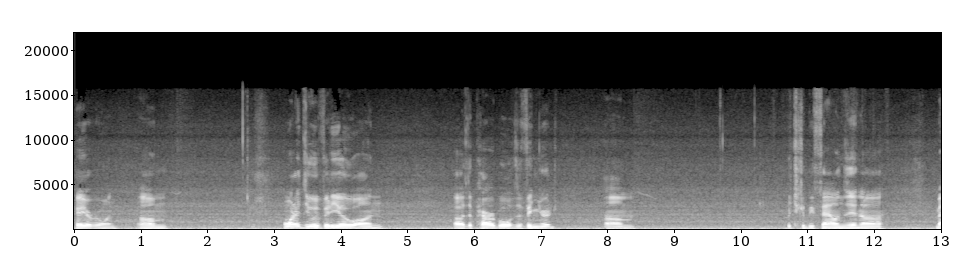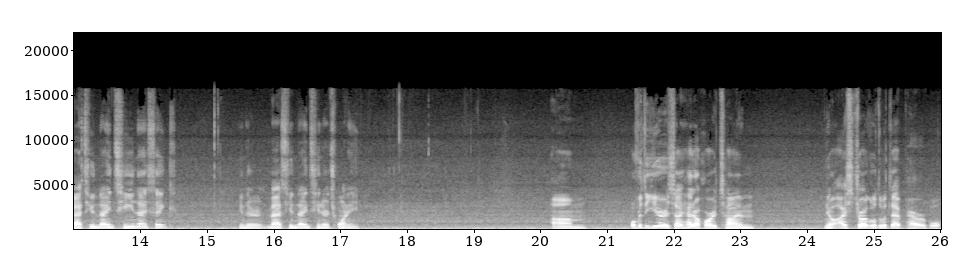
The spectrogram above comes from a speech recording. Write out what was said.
Hey everyone. Um, I want to do a video on uh, the parable of the vineyard, um, which can be found in uh, Matthew 19, I think. Either Matthew 19 or 20. Um, over the years, I had a hard time, you know, I struggled with that parable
